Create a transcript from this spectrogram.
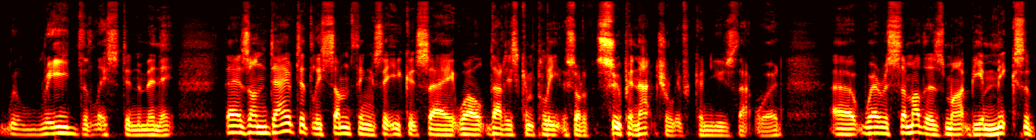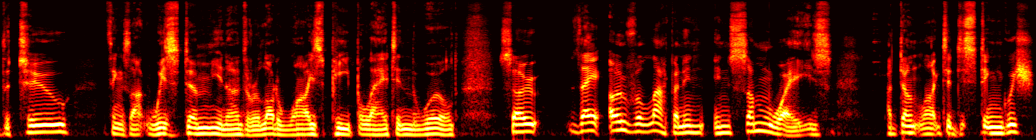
will read the list in a minute, there's undoubtedly some things that you could say, well, that is completely sort of supernatural, if I can use that word. Uh, whereas some others might be a mix of the two things like wisdom. You know, there are a lot of wise people out in the world. So they overlap. And in, in some ways, I don't like to distinguish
